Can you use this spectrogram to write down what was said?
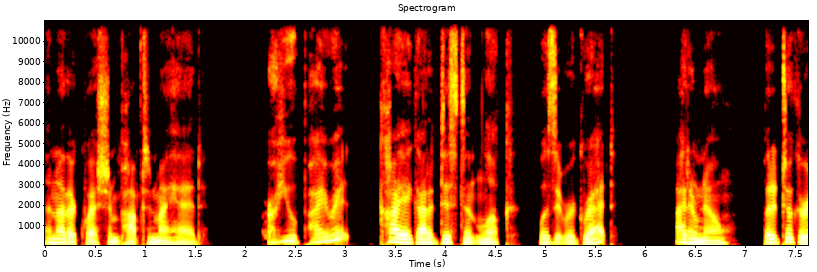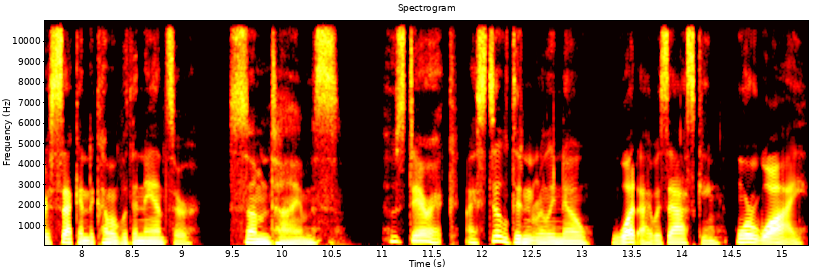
Another question popped in my head. Are you a pirate? Kiya got a distant look. Was it regret? I don't know, but it took her a second to come up with an answer. Sometimes. Who's Derek? I still didn't really know what I was asking or why.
